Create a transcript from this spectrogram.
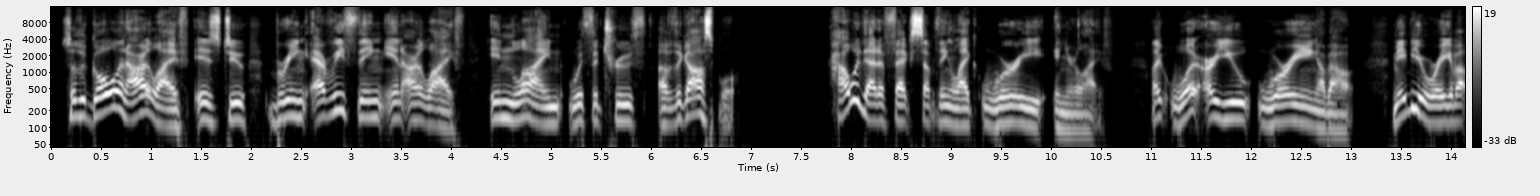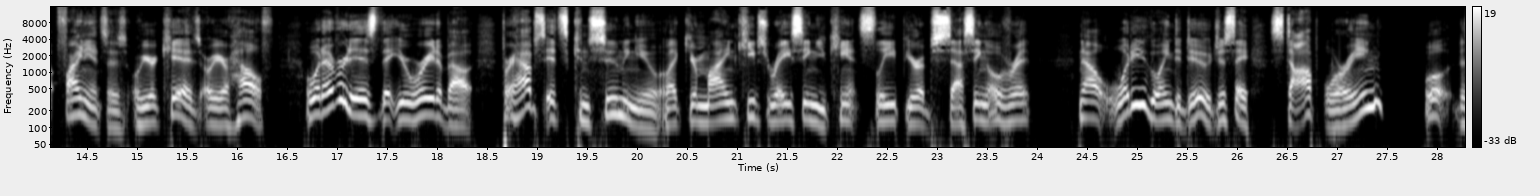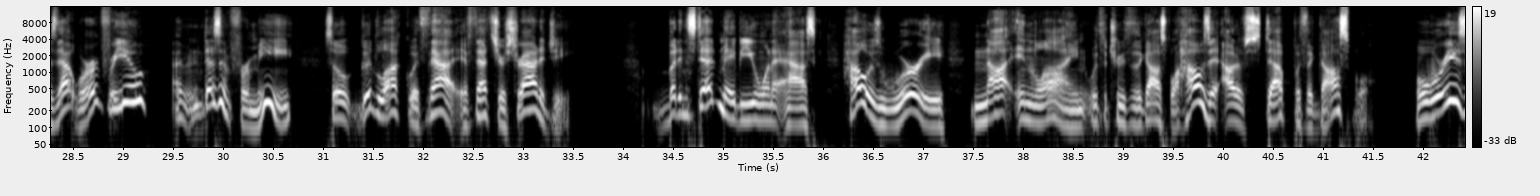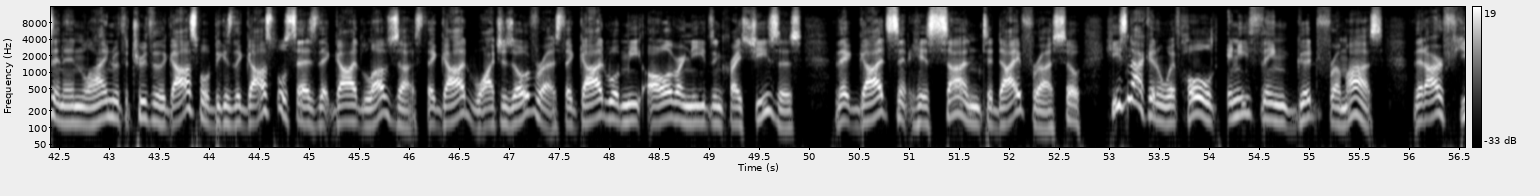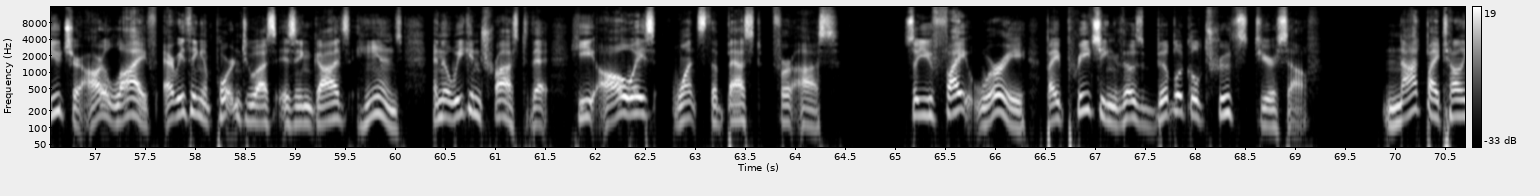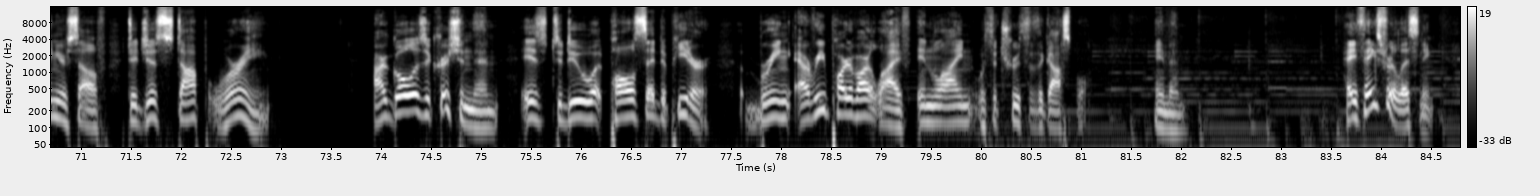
So, the goal in our life is to bring everything in our life in line with the truth of the gospel. How would that affect something like worry in your life? Like, what are you worrying about? Maybe you're worrying about finances or your kids or your health. Whatever it is that you're worried about, perhaps it's consuming you. Like your mind keeps racing, you can't sleep, you're obsessing over it. Now, what are you going to do? Just say, stop worrying? Well, does that work for you? I mean, it doesn't for me. So good luck with that if that's your strategy. But instead, maybe you want to ask, how is worry not in line with the truth of the gospel? How is it out of step with the gospel? Well, worry isn't in line with the truth of the gospel because the gospel says that God loves us, that God watches over us, that God will meet all of our needs in Christ Jesus, that God sent his son to die for us. So he's not going to withhold anything good from us, that our future, our life, everything important to us is in God's hands, and that we can trust that he always wants the best for us. So you fight worry by preaching those biblical truths to yourself not by telling yourself to just stop worrying. Our goal as a Christian, then, is to do what Paul said to Peter bring every part of our life in line with the truth of the gospel. Amen. Hey, thanks for listening.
